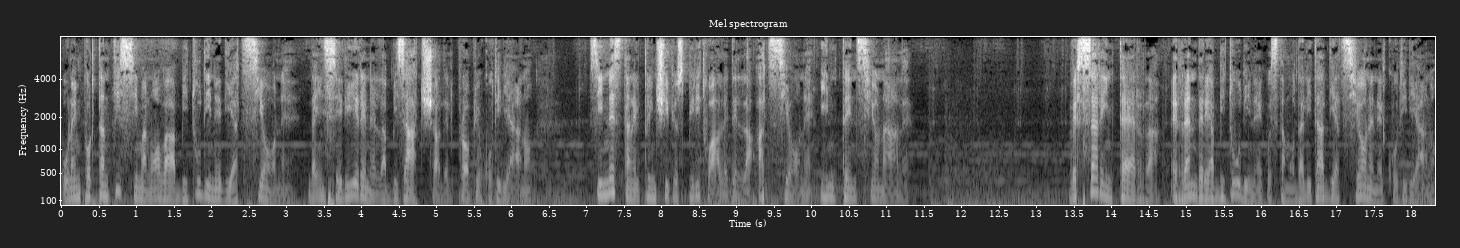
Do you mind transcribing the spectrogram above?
Una importantissima nuova abitudine di azione da inserire nella bisaccia del proprio quotidiano si innesta nel principio spirituale della azione intenzionale. Versare in terra e rendere abitudine questa modalità di azione nel quotidiano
